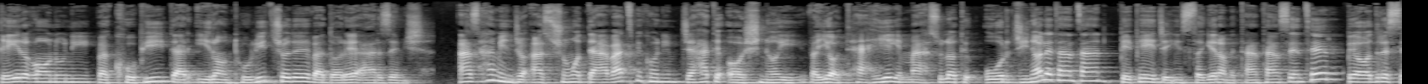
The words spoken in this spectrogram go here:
غیر قانونی و کپی در ایران تولید شده و داره عرضه میشه. از همینجا از شما دعوت می‌کنیم جهت آشنایی و یا تهیه محصولات اورجینال تنتن به page اینستاگرام تنتن center به آدرس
